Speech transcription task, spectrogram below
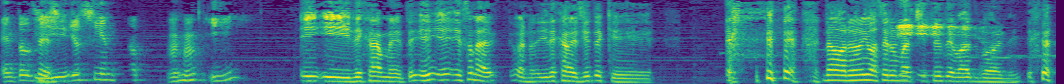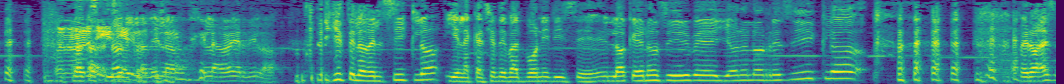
Entonces, Y- yo siento. y. Y, y déjame, te- e- e- es una, bueno, y déjame decirte que no, no iba a ser un mal chiste de Bad Bunny. Bueno, a ver, sí, No, sí. dilo, dilo, dilo, a ver, dilo. Dijiste lo del ciclo y en la canción de Bad Bunny dice, lo que no sirve yo no lo reciclo. pero, es,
